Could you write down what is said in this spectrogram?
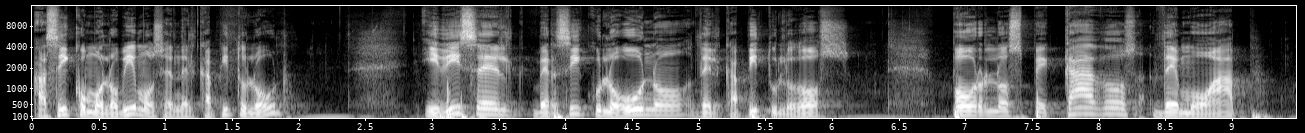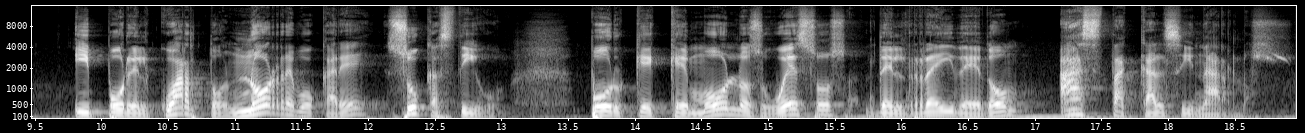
así como lo vimos en el capítulo 1. Y dice el versículo 1 del capítulo 2, por los pecados de Moab y por el cuarto no revocaré su castigo, porque quemó los huesos del rey de Edom hasta calcinarlos.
